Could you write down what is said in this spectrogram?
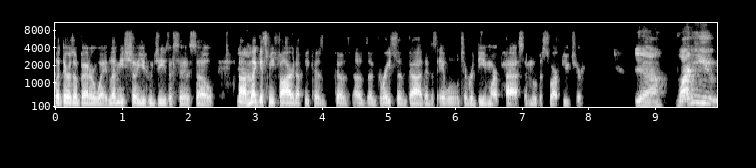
but there's a better way. Let me show you who Jesus is. So um, that gets me fired up because, because of the grace of God that is able to redeem our past and move us to our future. Yeah. Why do you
